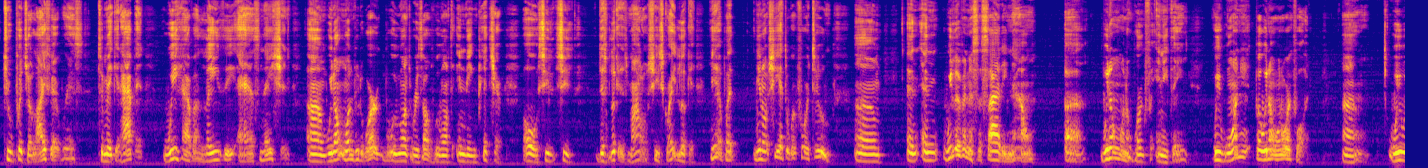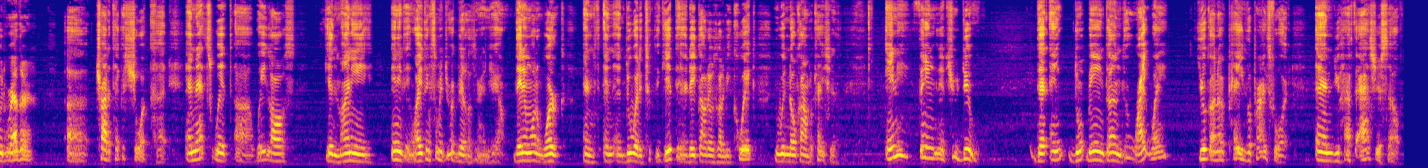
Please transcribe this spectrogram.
to put your life at risk to make it happen. We have a lazy ass nation. Um, we don't want to do the work, but we want the results. We want the ending picture. Oh, she she just look at this model. She's great looking. Yeah, but you know she had to work for it too. Um, and and we live in a society now. Uh, we don't want to work for anything. We want it, but we don't want to work for it. Um, we would rather uh, try to take a shortcut, and that's with uh, weight loss, getting money, anything. Why do you think so many drug dealers are in jail? They didn't want to work and, and, and do what it took to get there. They thought it was going to be quick with no complications. Anything that you do that ain't do, being done the right way, you're going to pay the price for it. And you have to ask yourself,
